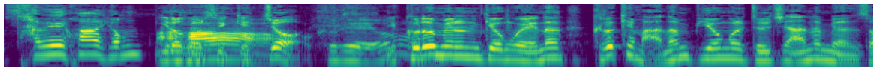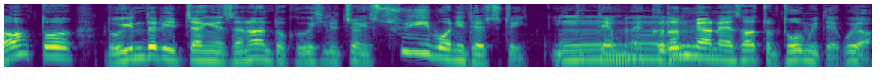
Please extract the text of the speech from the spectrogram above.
사회화형 이라고 할 수 있겠죠. 그래요. 이- 그러면 경우에는 그렇게 많은 비용을 들지 않으면서 또 노인들 입장에서는 또 그것이 일종의 수입원이 될 수도 있, 기 음. 때문에 그런 면에서 좀 도움이 되고요.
